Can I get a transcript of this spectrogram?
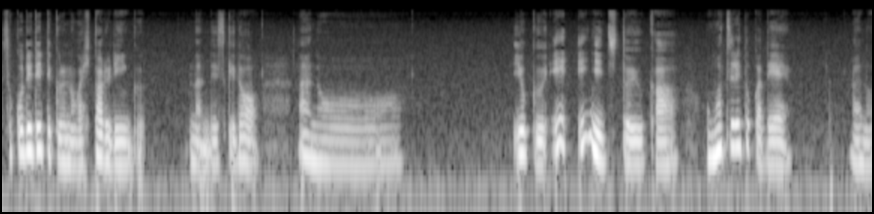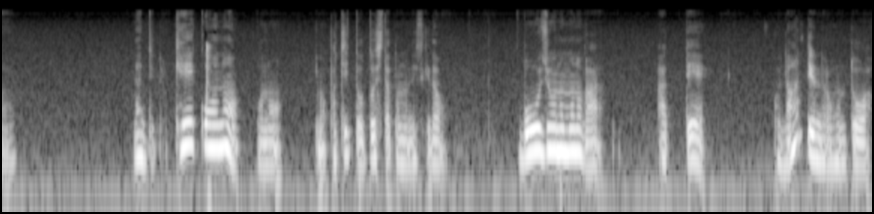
そこで出てくるのが光るリングなんですけどあのーよく縁日というかお祭りとかであのなんていうんだろう蛍光のこの今パチッと落としたと思うんですけど棒状のものがあってこれなんて言うんだろう本当は。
